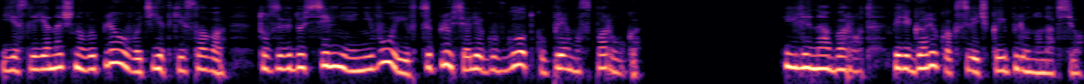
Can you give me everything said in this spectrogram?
Если я начну выплевывать едкие слова, то заведусь сильнее него и вцеплюсь Олегу в глотку прямо с порога. Или наоборот, перегорю, как свечка, и плюну на все.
